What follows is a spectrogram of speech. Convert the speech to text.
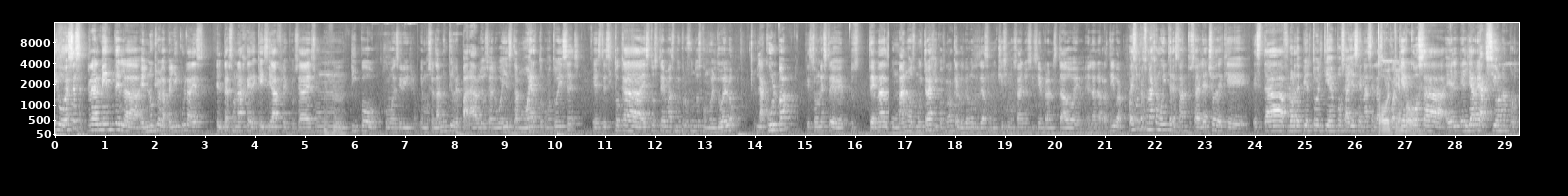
digo, ese es realmente la- el núcleo de la película, es el personaje de Casey Affleck, o sea, es un tipo, ¿cómo decir?, emocionalmente irreparable, o sea, el güey está muerto, como tú dices. Este, sí toca estos temas muy profundos como el duelo, la culpa, que son este, pues, temas humanos muy trágicos, ¿no? Que los vemos desde hace muchísimos años y siempre han estado en, en la narrativa. Es un personaje muy interesante, o sea, el hecho de que está a flor de piel todo el tiempo, o sea, hay escenas en las Todo que cualquier tiempo. cosa, él, él ya reacciona por,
